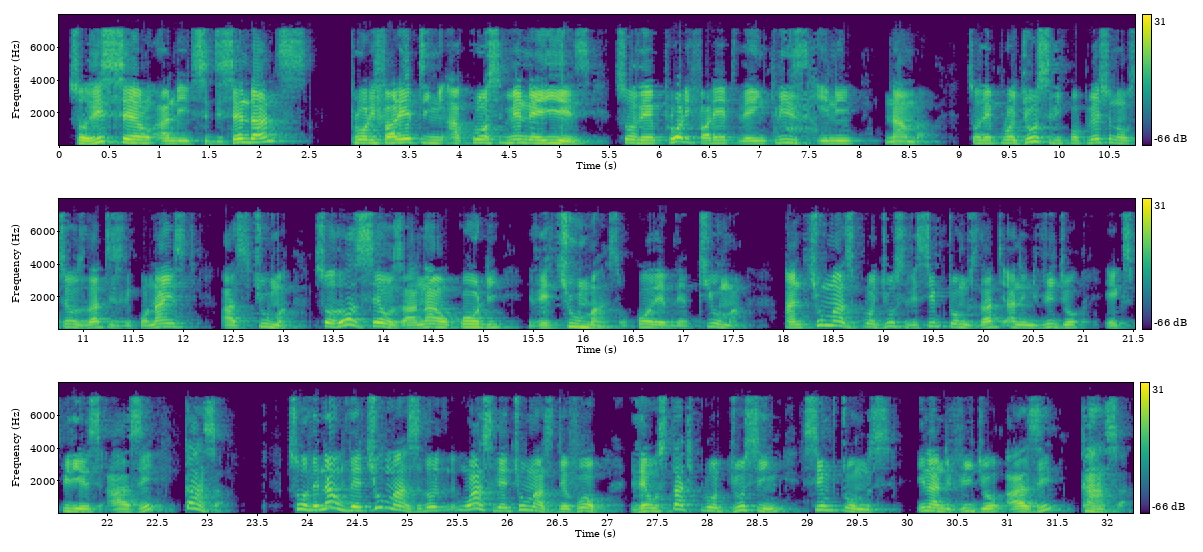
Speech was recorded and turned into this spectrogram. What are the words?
So this cell and its descendants proliferating across many years. So they proliferate, they increase in number. So they produce the population of cells that is recognized as tumor. So those cells are now called the tumors. We call them the tumor. And tumors produce the symptoms that an individual experiences as cancer. So the, now the tumors, once the tumors develop, they will start producing symptoms in an individual as cancer.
